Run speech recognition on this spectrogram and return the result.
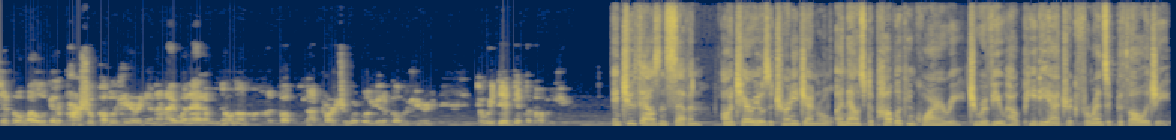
said, Oh, well, we'll get a partial public hearing. And then I went at him, No, no, no, not, not partial. We're going to get a public hearing. So we did get the public hearing. In 2007, Ontario's Attorney General announced a public inquiry to review how pediatric forensic pathology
